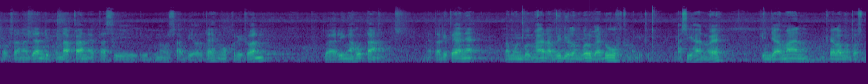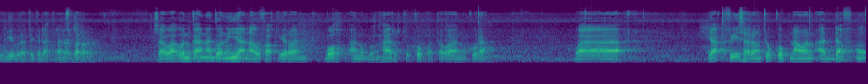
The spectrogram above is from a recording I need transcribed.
Sok sanajan dipendakan eta si Ibnu Sabil teh mukridon bari ngahutang. Ya tadi teh nya lamun beunghar abi di lembur gaduh cuma gitu. Kasihan weh pinjaman kayak lamun tos bugi berarti kedah transfer, sawaun kana gonian au fakiron boh anu beunghar cukup atau anu kurang. Wa yakfi sarang cukup naon adaf'u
